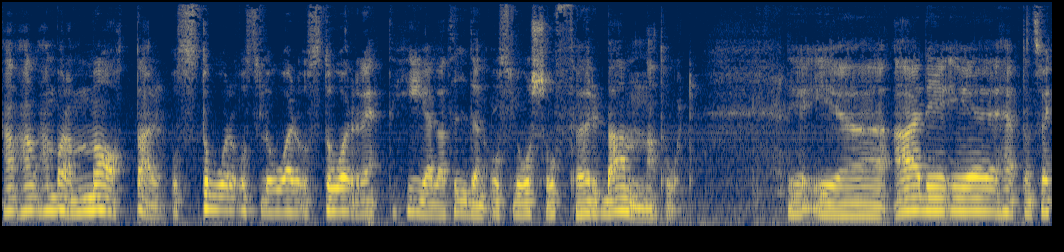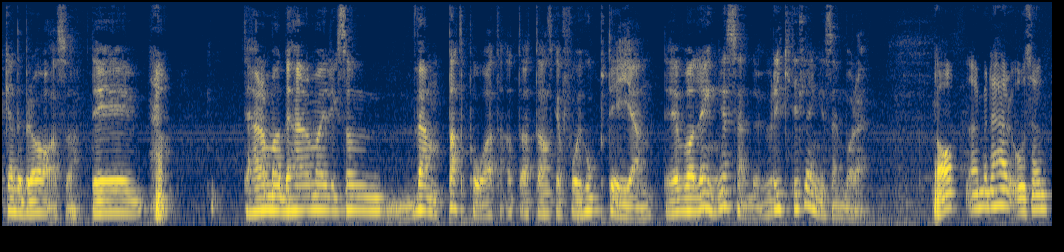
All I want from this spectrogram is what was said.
Han, han, han, bara matar och står och slår och står rätt hela tiden och slår så förbannat hårt. Det är, äh, det är häpnadsväckande bra alltså. Det, det, här har man, det här har man ju liksom väntat på att, att, att han ska få ihop det igen. Det var länge sedan nu, riktigt länge sedan var det. Ja, men det här och sen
